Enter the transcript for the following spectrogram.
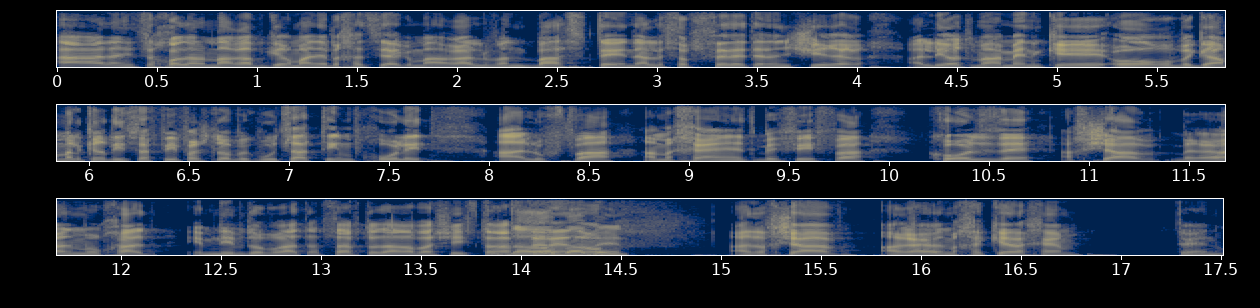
על הניצחון על מערב גרמניה בחצי הגמר, על ון בסטן, על לספסל את אלן שירר, על להיות מאמן כאור, וגם על כרטיס הפיפא שלו בקבוצת טים חולית, האלופה המכהנת בפיפא. כל זה עכשיו בריאיון מאוחד עם ניב דוברת. אסף, תודה רבה שהצטרפת אלינו. תודה רבה, בן. אז עכשיו, הריאיון מחכה לכם. תהנו.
